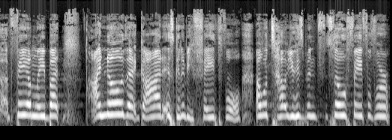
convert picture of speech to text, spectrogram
uh, family. But I know that God is going to be faithful. I will tell you, He's been so faithful for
